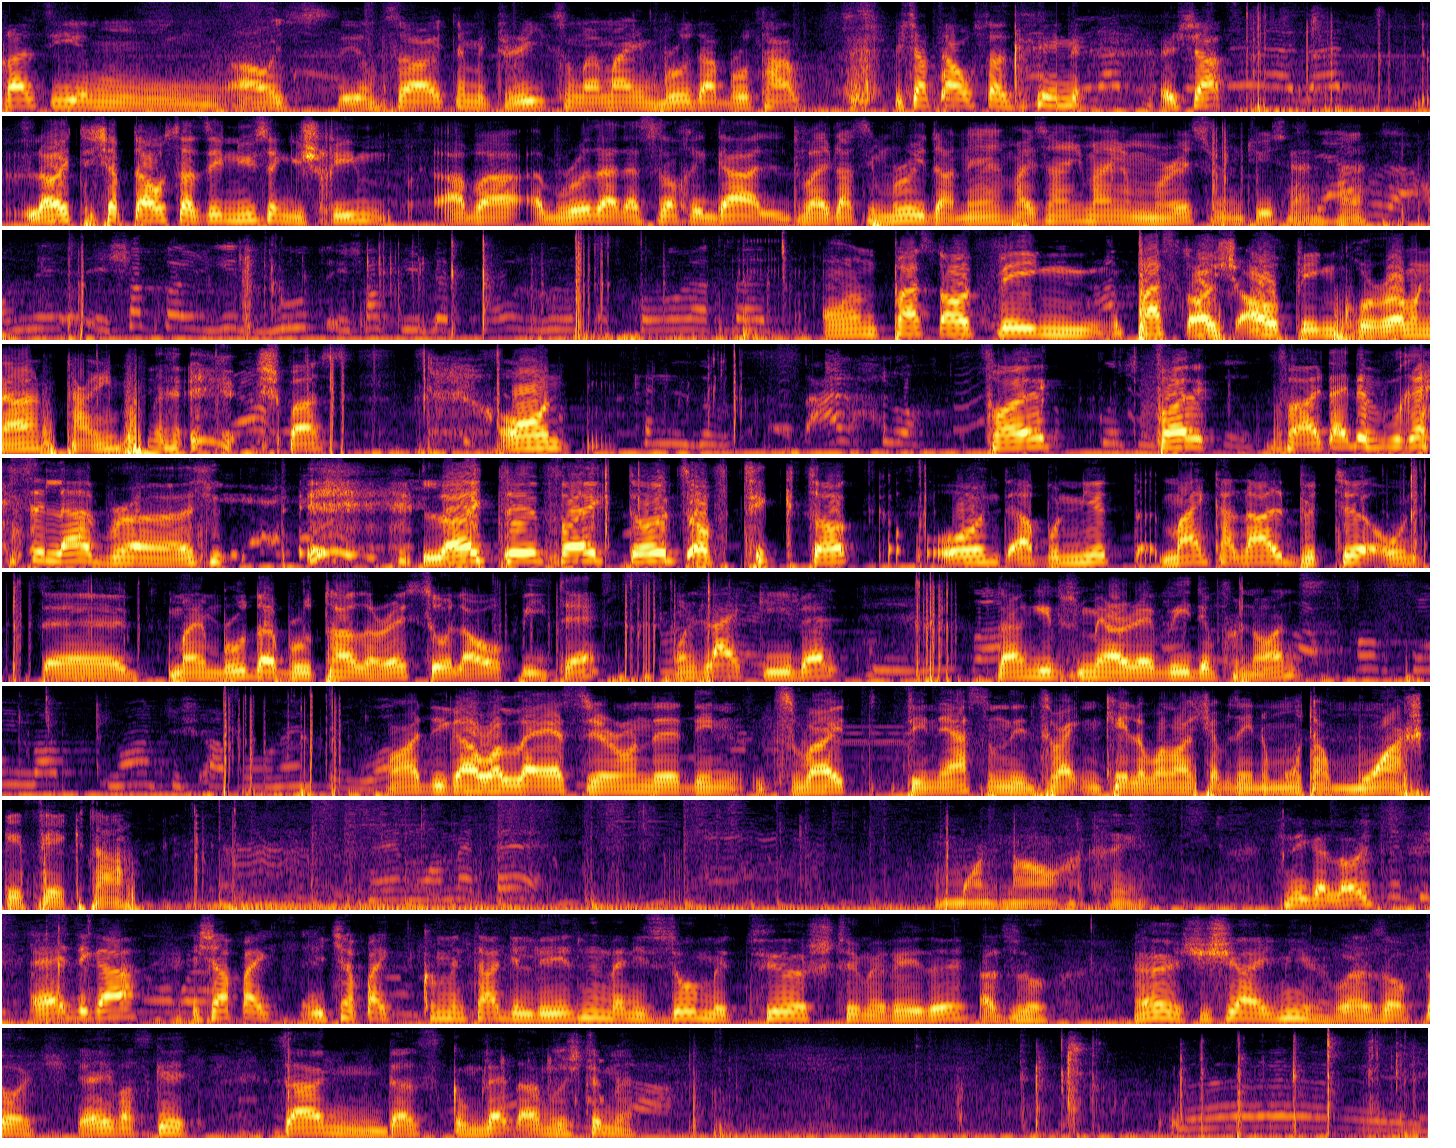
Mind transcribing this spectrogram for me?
Rasi ähm, aus zwar heute mit Reeks und meinem Bruder brutal. Ich habe da außersehen, ich habe Leute, ich habe da außersehen Nüsen geschrieben, aber Bruder, das ist doch egal, weil das sind Brüder, ne? Weißt du, ich meine, im Restaurant und Tschüss, Ja, hä? Und ich hab euch geht gut, ich hab die beste Pause der Corona-Zeit. Und passt auf wegen, passt euch auf wegen Corona, kein Spaß. Und Folgt, folgt, halt deine Fresse, la, bro. Leute, folgt uns auf TikTok und abonniert meinen Kanal bitte und äh, mein Bruder Brutal Resol auch bitte und like geben. Dann gibt's mehrere Videos von uns. 190 Abonnenten. Oh, Digga, Wallah, erste Runde, den zweit, den ersten und den zweiten Killer, Wallah, ich habe seine Mutter Morsch gefickt, ha. Mann, na, okay. Digga, Leute, ey, Digga, ich habe ich habe ein Kommentar gelesen, wenn ich so mit Türstimme rede, also so, hey, Shisha mir, oder so auf Deutsch, hey, was geht? Sagen, das ist komplett andere Stimme.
